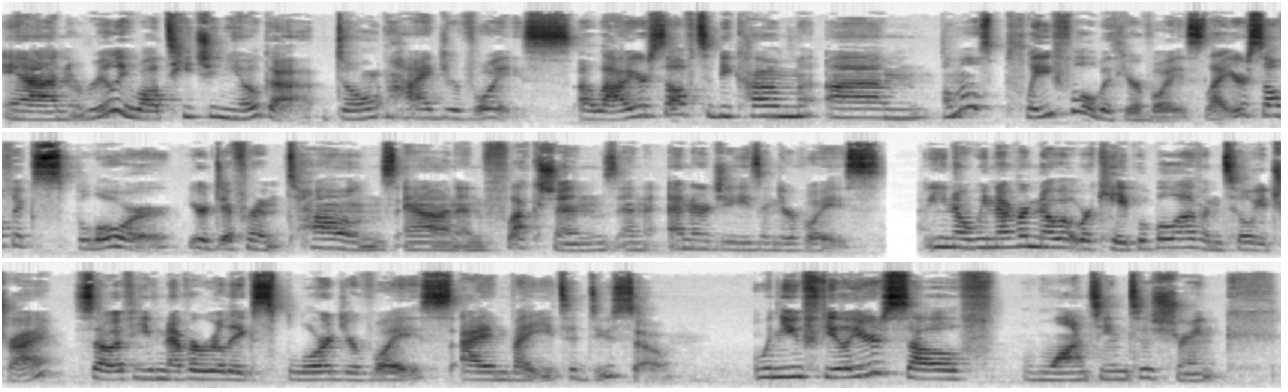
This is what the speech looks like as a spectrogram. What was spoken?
And really, while teaching yoga, don't hide your voice. Allow yourself to become um, almost playful with your voice. Let yourself explore your different tones and inflections and energies in your voice. You know, we never know what we're capable of until we try. So, if you've never really explored your voice, I invite you to do so when you feel yourself wanting to shrink,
